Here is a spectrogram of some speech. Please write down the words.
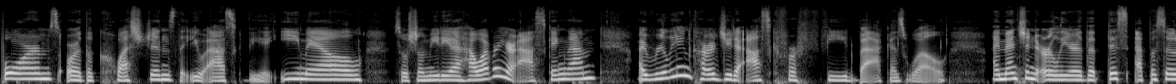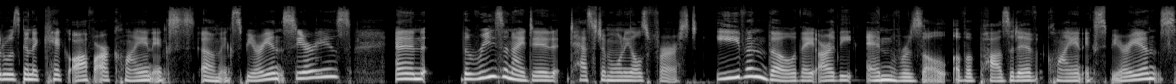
forms or the questions that you ask via email, social media, however you're asking them. I really encourage you to ask for feedback as well. I mentioned earlier that this episode was going to kick off our client ex- um, experience series. And the reason I did testimonials first, even though they are the end result of a positive client experience,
